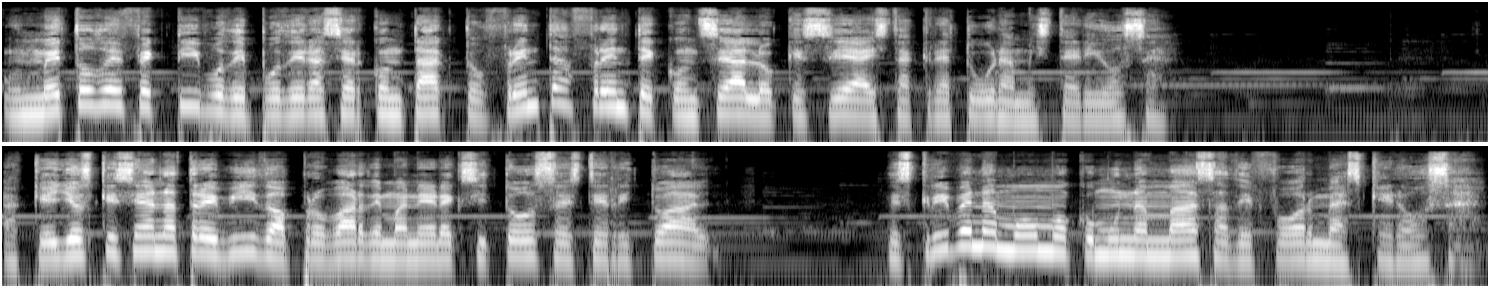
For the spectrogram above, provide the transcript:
Un método efectivo de poder hacer contacto frente a frente con sea lo que sea esta criatura misteriosa. Aquellos que se han atrevido a probar de manera exitosa este ritual describen a Momo como una masa deforme asquerosa.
